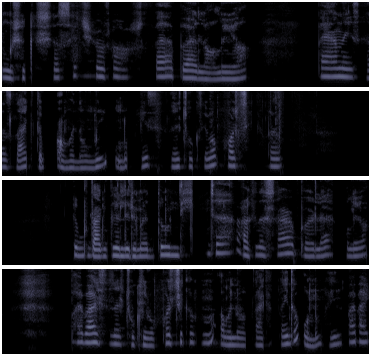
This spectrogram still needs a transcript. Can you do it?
yumuşak ışığı seçiyoruz. Ve böyle oluyor. Beğendiyseniz like atıp abone olmayı unutmayın. Sizleri çok seviyorum. Hoşçakalın. Ve buradan galerime döndüğünce arkadaşlar böyle oluyor. Bay bay sizleri çok seviyorum. Hoşçakalın. Abone olup like atmayı da unutmayın. Bay bay.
